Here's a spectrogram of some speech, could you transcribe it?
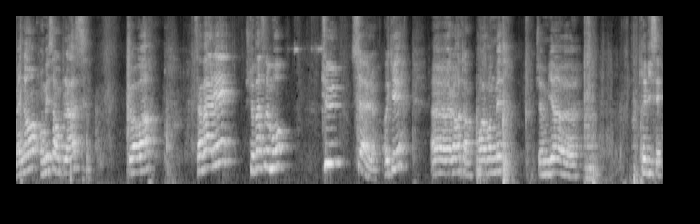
maintenant on met ça en place. Tu vas voir. Ça va aller? Je te passe le mot. Tu seul, ok? Euh, Alors attends, moi avant de mettre, j'aime bien euh, prévisser.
